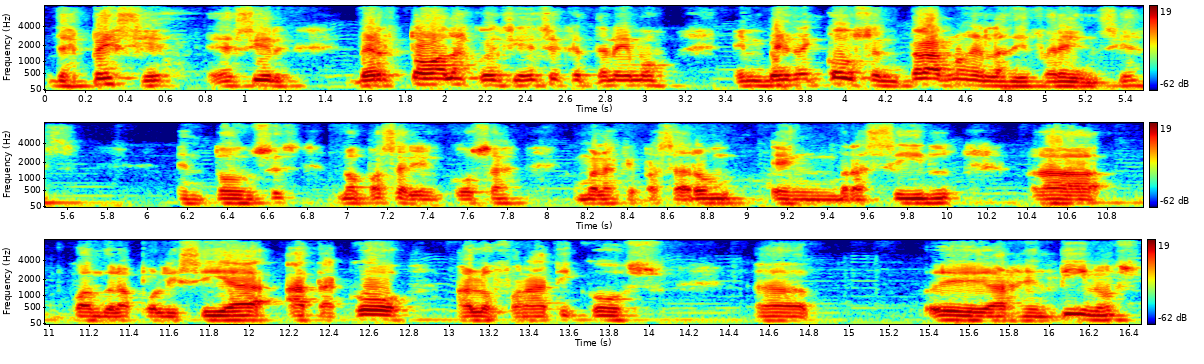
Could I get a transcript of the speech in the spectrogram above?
de especie, es decir, ver todas las coincidencias que tenemos en vez de concentrarnos en las diferencias, entonces no pasarían cosas como las que pasaron en Brasil uh, cuando la policía atacó a los fanáticos uh, argentinos,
